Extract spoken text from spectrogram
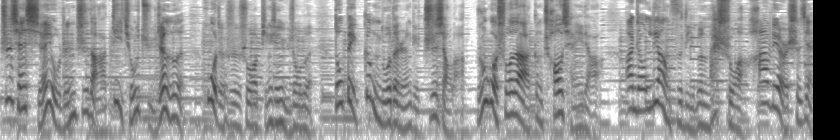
之前鲜有人知的啊地球矩阵论，或者是说平行宇宙论，都被更多的人给知晓了。如果说的更超前一点啊，按照量子理论来说啊，哈维尔事件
